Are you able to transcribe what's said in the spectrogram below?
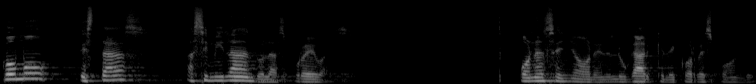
¿Cómo estás asimilando las pruebas? Pon al Señor en el lugar que le corresponde.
